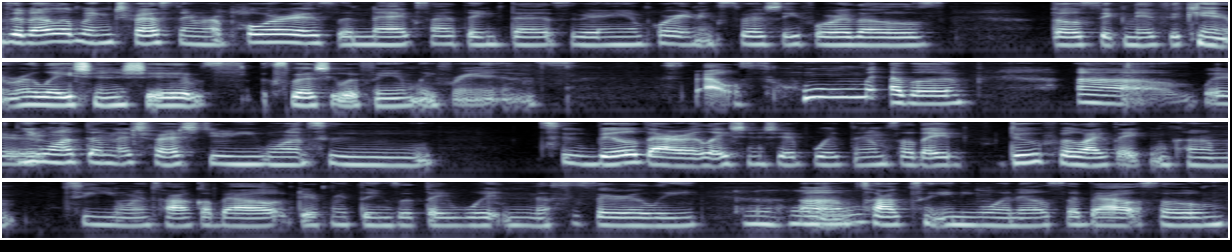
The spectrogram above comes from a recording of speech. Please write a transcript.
developing trust and rapport is the next. I think that's very important, especially for those those significant relationships, especially with family, friends, spouse, whomever. Um, Word. you want them to trust you. You want to to build that relationship with them, so they do feel like they can come to you and talk about different things that they wouldn't necessarily um, talk to anyone else about. So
